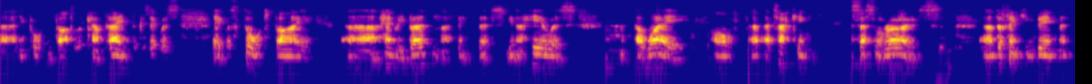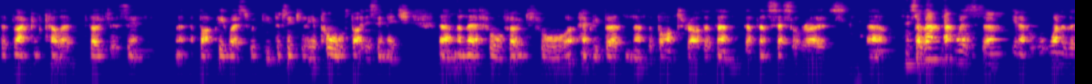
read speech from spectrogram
uh, an important part of the campaign because it was it was thought by uh, Henry Burton, I think, that you know here was a way of uh, attacking Cecil Rhodes. Uh, the thinking being that the black and coloured voters in uh, Barkly West would be particularly appalled by this image um, and therefore vote for Henry Burton and the Bond rather than, than, than Cecil Rhodes. Um, so that, that was, um, you know, one of the,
